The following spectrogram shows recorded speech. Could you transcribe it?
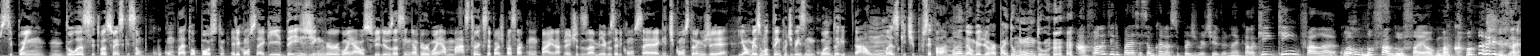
se põe em- em duas situações que são o completo oposto. Ele consegue, desde envergonhar os filhos, assim, a vergonha master que você pode passar com o pai na frente dos amigos, ele consegue te constranger, e ao mesmo tempo, de vez em quando, ele dá umas que, tipo, você fala, mano, é o melhor pai do mundo. Ah, fora que ele parece ser um cara super divertido, né, cara? Quem, quem fala quão lufa-lufa é alguma coisa?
